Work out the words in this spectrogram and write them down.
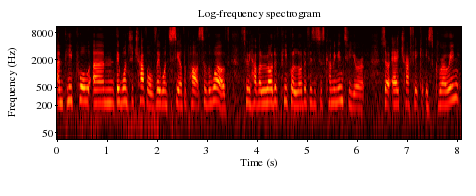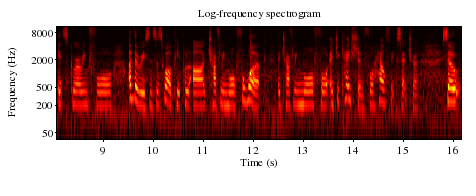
and people, um, they want to travel, they want to see other parts of the world. So we have a lot of people, a lot of visitors coming into Europe. So air traffic is growing, it's growing for other reasons as well. People are traveling more for work, they're traveling more for education, for health, etc. So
